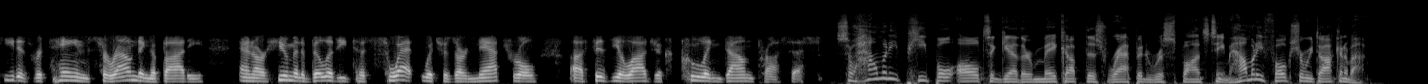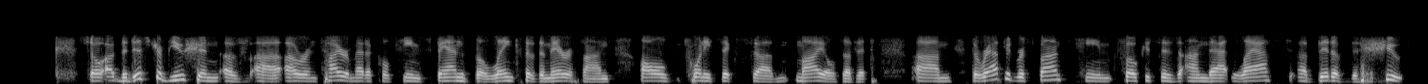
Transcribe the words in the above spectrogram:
heat is retained surrounding a body, and our human ability to sweat, which is our natural uh, physiologic cooling down process. So, how many people altogether make up this rapid response team? How many folks are we talking about? So uh, the distribution of uh, our entire medical team spans the length of the marathon, all 26 uh, miles of it. Um, the rapid response team focuses on that last uh, bit of the chute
